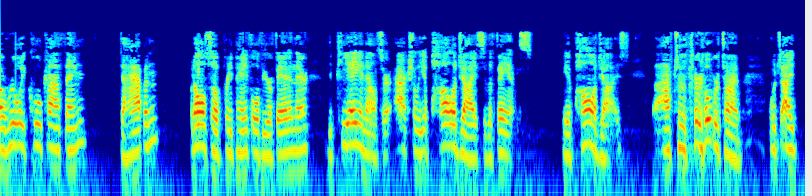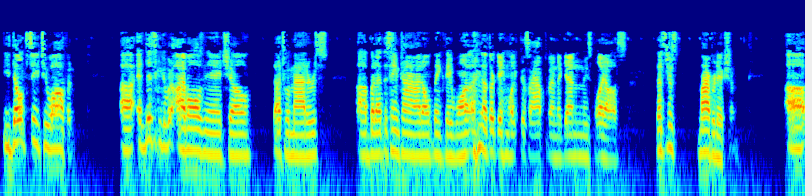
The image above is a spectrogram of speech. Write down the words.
a really cool kind of thing to happen but also pretty painful if you're a fan in there. The PA announcer actually apologized to the fans. He apologized after the third overtime, which I you don't see too often. Uh, if this can put eyeballs in the NHL, that's what matters. Uh, but at the same time, I don't think they want another game like this happening again in these playoffs. That's just my prediction. Uh,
